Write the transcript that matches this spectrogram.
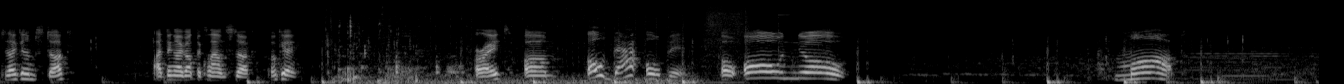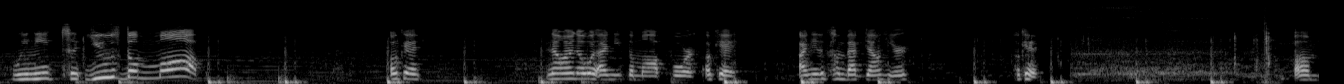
Did I get him stuck? I think I got the clown stuck. Okay. Alright. Um. Oh, that opened. Oh, oh no. Mop. We need to use the mop. Okay. Now I know what I need the mop for. Okay. I need to come back down here. Okay. Um,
